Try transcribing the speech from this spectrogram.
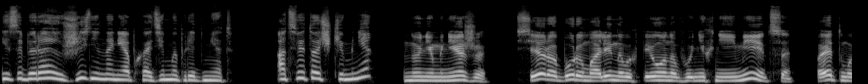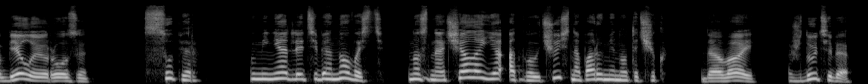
и забираю жизненно необходимый предмет. «А цветочки мне?» «Ну не мне же. Серо-буро-малиновых пионов у них не имеется, поэтому белые розы». «Супер. У меня для тебя новость, но сначала я отлучусь на пару минуточек». «Давай, жду тебя».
